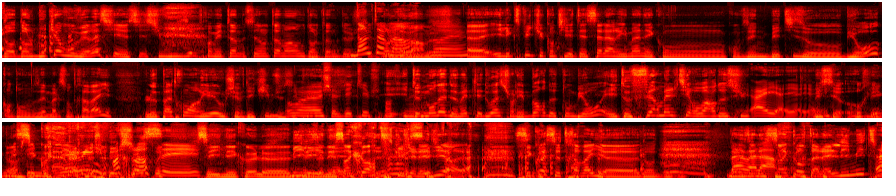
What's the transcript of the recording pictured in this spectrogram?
dans, dans le bouquin, vous verrez si, si, si vous lisez le premier tome, c'est dans le tome 1 ou dans le tome 2 je Dans le tome le tome 1, un, le- ouais. Euh, il explique que quand il était salaryman et qu'on faisait une bêtise au bureau, quand on faisait mal son travail, le patron arrivait ou le chef d'équipe, je sais Ouais, plus. chef d'équipe, je pense. Il il te demandait de mettre les doigts sur les bords de ton bureau et il te fermait le tiroir dessus. Aïe, aïe, aïe. Mais c'est horrible. Mais c'est quoi mais oui, franchement, ce- c'est. c'est une école euh, Mais il des est- années 50. C'est ce que j'allais dire. C'est quoi ce travail euh, dans, dans- dans Bah les voilà. années 50 à la limite mais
